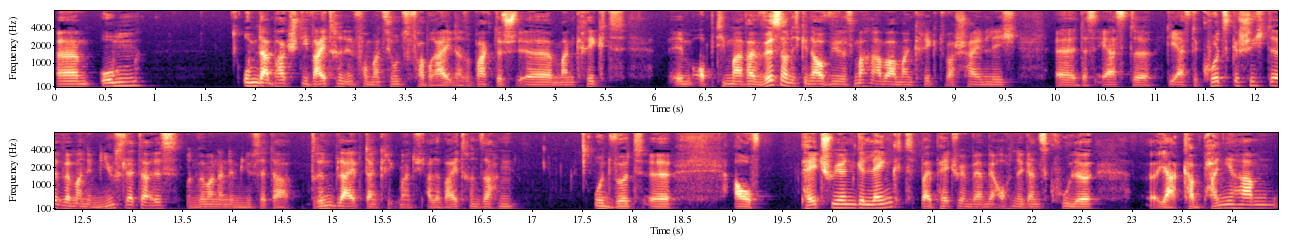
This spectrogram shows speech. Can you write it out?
ähm, um um dann praktisch die weiteren Informationen zu verbreiten. Also praktisch, äh, man kriegt im Optimalfall, wir wissen noch nicht genau, wie wir es machen, aber man kriegt wahrscheinlich äh, das erste, die erste Kurzgeschichte, wenn man im Newsletter ist. Und wenn man dann im Newsletter drin bleibt, dann kriegt man natürlich alle weiteren Sachen und wird äh, auf Patreon gelenkt. Bei Patreon werden wir auch eine ganz coole äh, ja, Kampagne haben,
